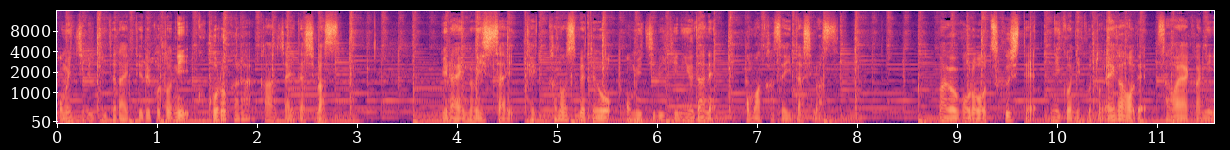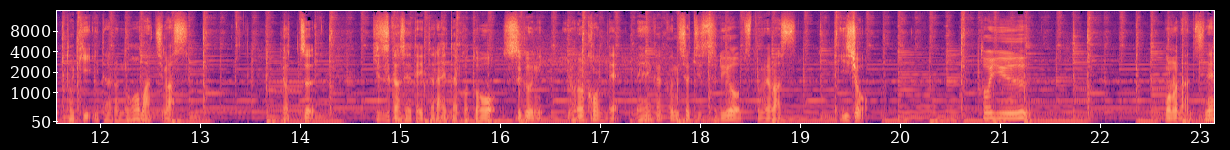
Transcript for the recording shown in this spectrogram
お導きいただいていることに心から感謝いたします。未来の一切結果のすべてをお導きに委ねお任せいたします。真心を尽くしてニコニコと笑顔で爽やかに時至るのを待ちます。4つ気づかせていただいたことをすぐに喜んで明確に処置するよう努めます。以上。というものなんですね。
